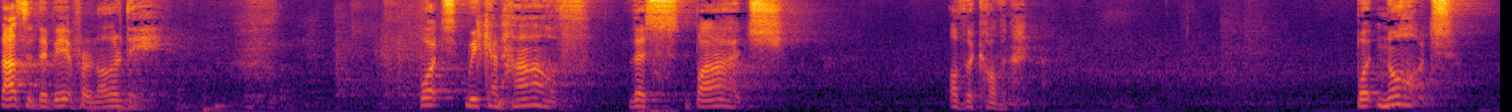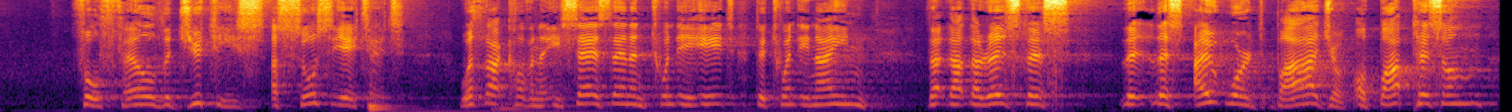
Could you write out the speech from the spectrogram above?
that's a debate for another day. But we can have this badge of the covenant, but not fulfill the duties associated with that covenant. He says then in 28 to 29 that, that there is this this outward badge of baptism,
